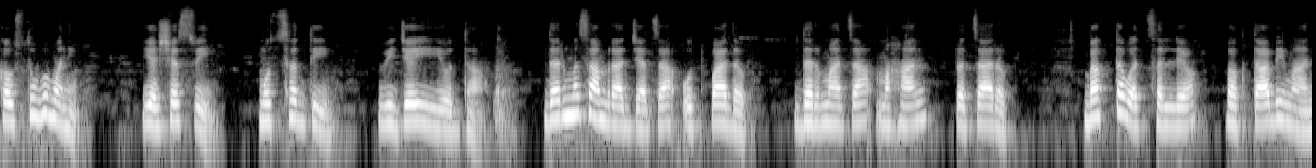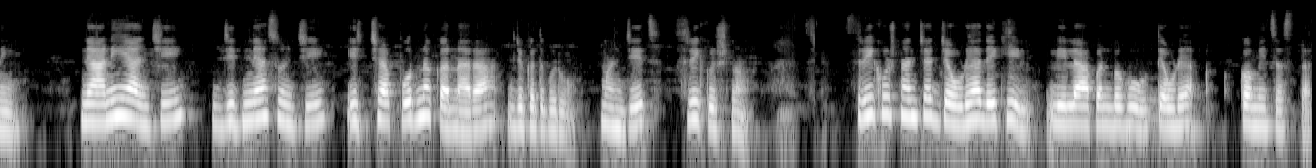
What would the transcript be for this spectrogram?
कौस्तुभमणी यशस्वी मुत्सद्दी विजयी योद्धा धर्मसाम्राज्याचा उत्पादक धर्माचा महान प्रचारक. भक्तवत्सल्य भक्ताभिमानी. ज्ञानी यांची जिज्ञासूंची इच्छा पूर्ण करणारा जगद्गुरू म्हणजेच श्रीकृष्ण. श्रीकृष्णांच्या जेवढ्या देखील लीला आपण बघू तेवढ्या कमीच असतात.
